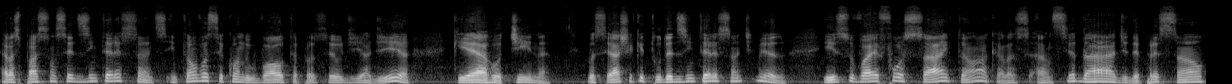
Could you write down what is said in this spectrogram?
elas passam a ser desinteressantes. Então você quando volta para o seu dia a dia, que é a rotina, você acha que tudo é desinteressante mesmo. Isso vai forçar então aquelas a ansiedade, depressão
